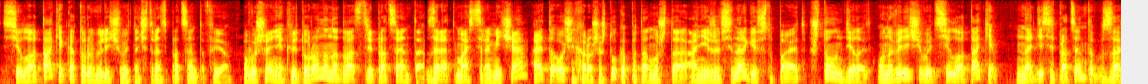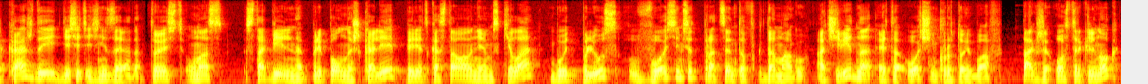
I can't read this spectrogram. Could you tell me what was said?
силу атаки, которая увеличивает на 14% ее, повышение крит урона на 23%, заряд мастера меча, а это очень хорошая штука, потому что они же в синергию вступают. Что он делает? Он увеличивает силу атаки на 10% за каждые 10 единиц заряда. То есть у нас стабильно при полной шкале перед кастованием скилла будет плюс 80% к дамагу. Очевидно, это очень крутой баф. Также острый клинок,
